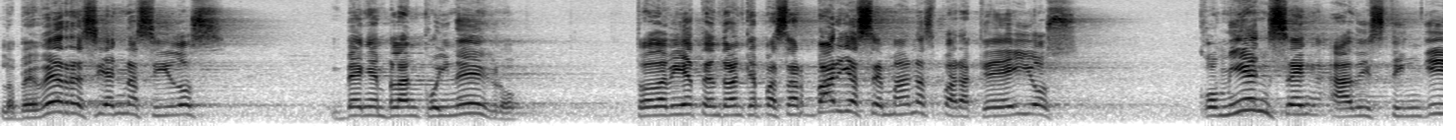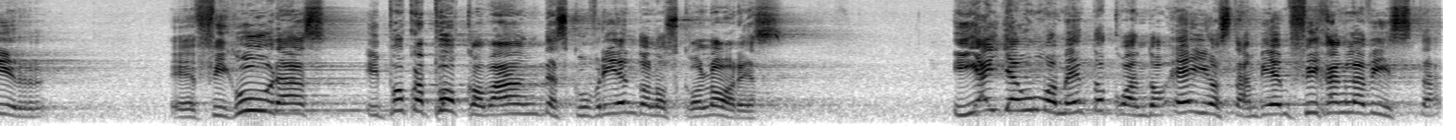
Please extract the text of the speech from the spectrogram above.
Los bebés recién nacidos ven en blanco y negro. Todavía tendrán que pasar varias semanas para que ellos comiencen a distinguir eh, figuras y poco a poco van descubriendo los colores. Y hay ya un momento cuando ellos también fijan la vista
